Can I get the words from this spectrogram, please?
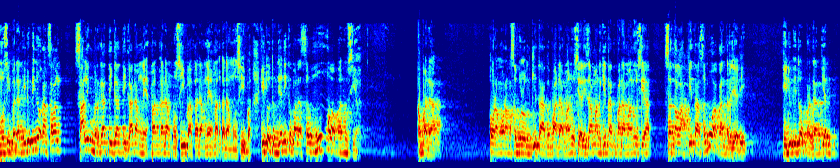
musibah. Dan hidup ini akan selalu saling berganti-ganti. Kadang nikmat kadang musibah kadang nikmat kadang musibah. Itu terjadi kepada semua manusia. Kepada orang-orang sebelum kita kepada manusia di zaman kita kepada manusia setelah kita semua akan terjadi. Hidup itu pergantian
